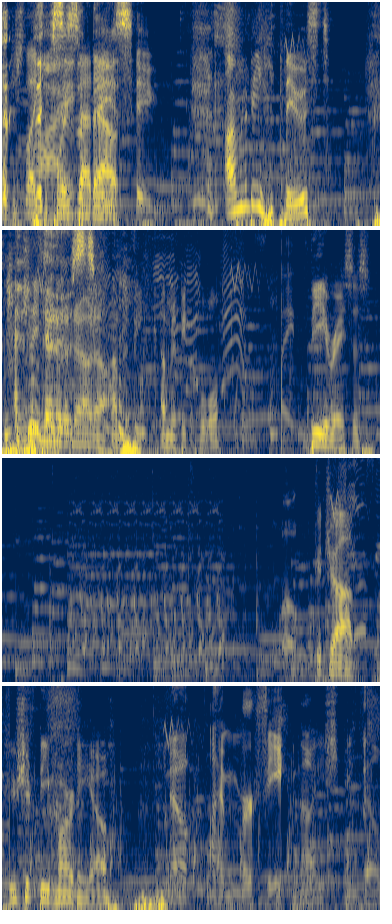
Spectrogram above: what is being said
I just like to This point is that out. amazing. I'm gonna be enthused. Actually, no, no, no, no, no. I'm gonna be, I'm gonna be cool. Be racist. Whoa. Good job. You should be Mardio. No, I'm Murphy. No, you should be Phil.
